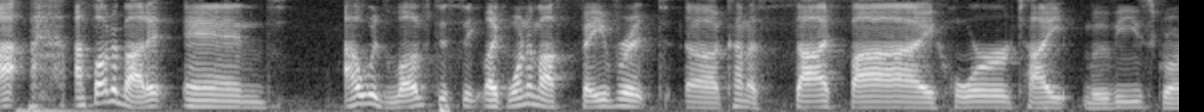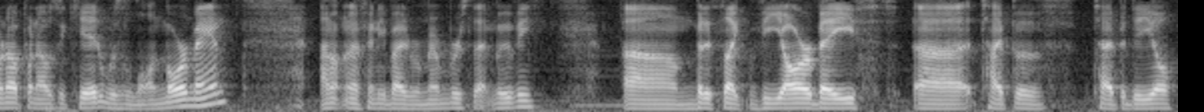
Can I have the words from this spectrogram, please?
I I thought about it, and I would love to see like one of my favorite uh, kind of sci-fi horror type movies growing up when I was a kid was Lawnmower Man. I don't know if anybody remembers that movie, um, but it's like VR based uh, type of type of deal.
